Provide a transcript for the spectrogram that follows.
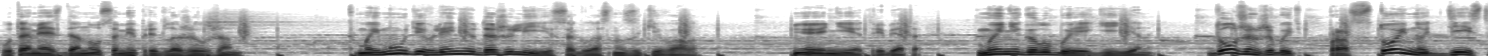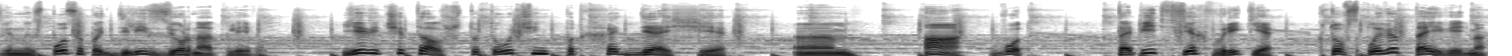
Утомясь доносами, предложил Жан. К моему удивлению, даже Лия согласно закивала. «Э, нет, ребята, мы не голубые гиены. Должен же быть простой, но действенный способ отделить зерна от плевел. Я ведь читал что-то очень подходящее. Эм, а, вот. Топить всех в реке. Кто всплывет, та и ведьма.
